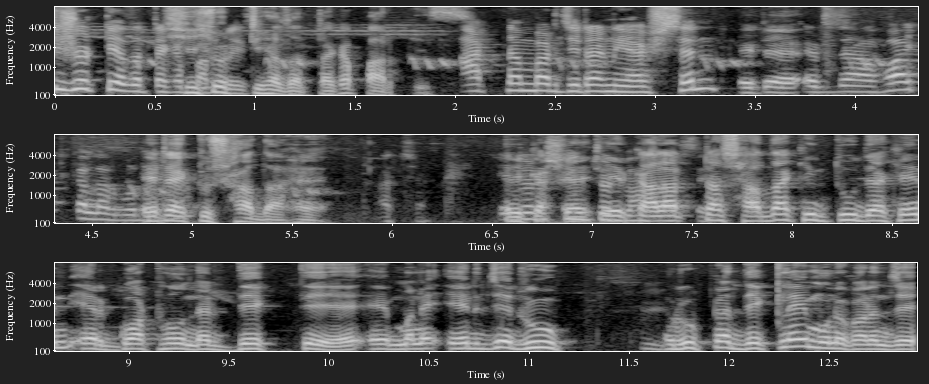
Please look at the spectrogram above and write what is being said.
ছেষট্টি হাজার টাকা per ছেষট্টি piece। হাজার টাকা পার পিস আট নাম্বার যেটা নিয়ে আসছেন এটা এটা হোয়াইট কালার এটা একটু সাদা হ্যাঁ। আচ্ছা এর কালারটা সাদা কিন্তু দেখেন এর গঠন এর দেখতে মানে এর যে রূপ রূপটা দেখলেই মনে করেন যে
